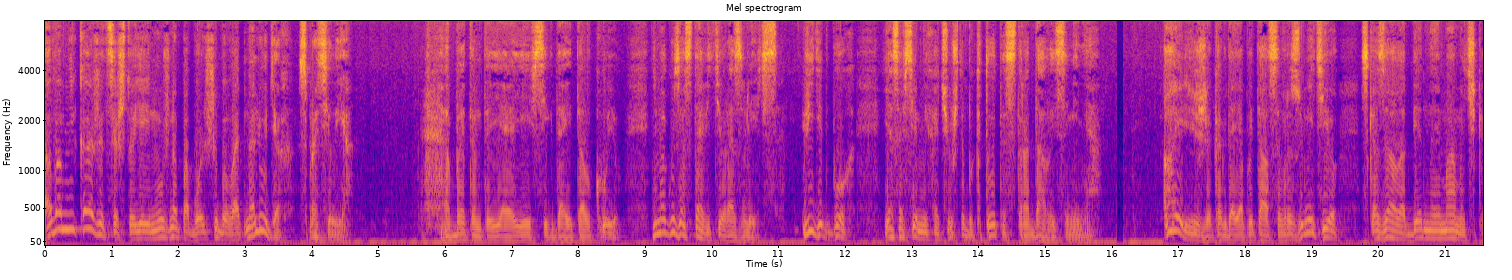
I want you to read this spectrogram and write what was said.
«А вам не кажется, что ей нужно побольше бывать на людях?» – спросил я. Об этом-то я ей всегда и толкую. Не могу заставить ее развлечься. Видит Бог, я совсем не хочу, чтобы кто-то страдал из-за меня. Айрис же, когда я пытался вразумить ее, сказала, бедная мамочка,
